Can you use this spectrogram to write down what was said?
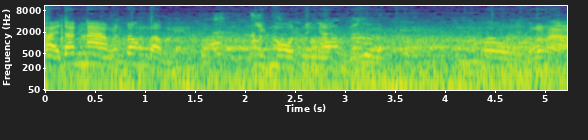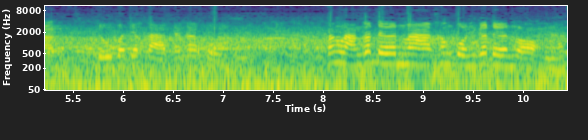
ถ่ายด้านหน้ามันต้องแบบอีกโหมดหนึ่งไงโอ้ต้องหาดูบรรยากาศนะครับผม ข้างหลังก็เดินมาข้างบนก็เดินหลอกนะ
